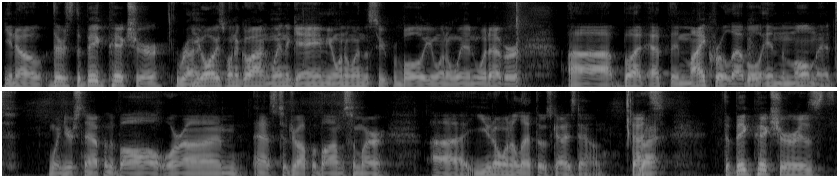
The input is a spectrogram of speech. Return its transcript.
you know there's the big picture. Right. you always want to go out and win the game. You want to win the super bowl. You want to win whatever. Uh, but at the micro level in the moment when you're snapping the ball or i'm asked to drop a bomb somewhere uh, you don't want to let those guys down. That's right. the big picture is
